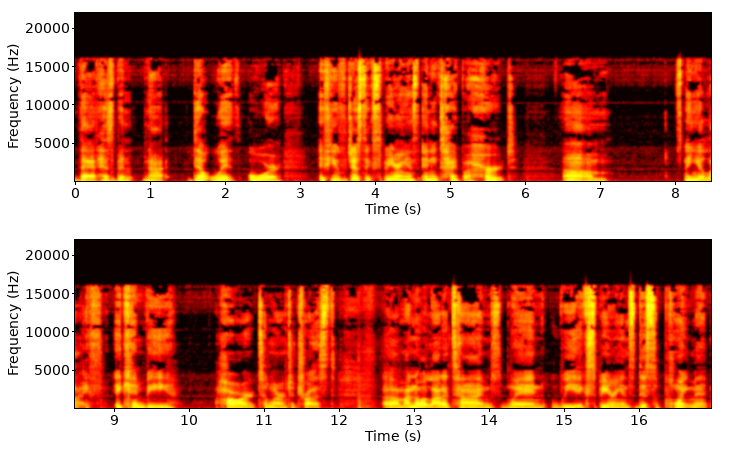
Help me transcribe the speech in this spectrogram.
that has been not dealt with, or if you've just experienced any type of hurt um, in your life. It can be hard to learn to trust. Um, I know a lot of times when we experience disappointment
